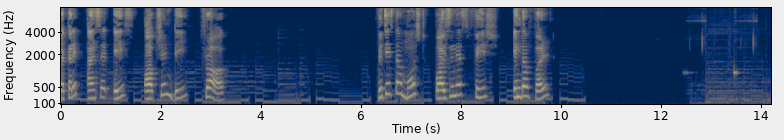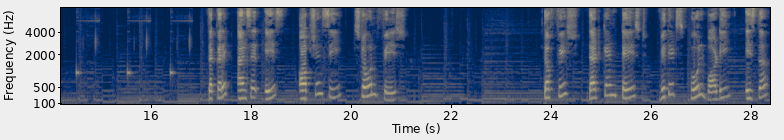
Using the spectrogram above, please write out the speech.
The correct answer is option D frog. Which is the most poisonous fish in the world? The correct answer is option C stonefish. The fish that can taste with its whole body is the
